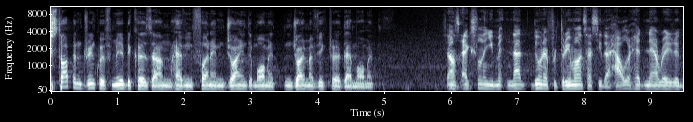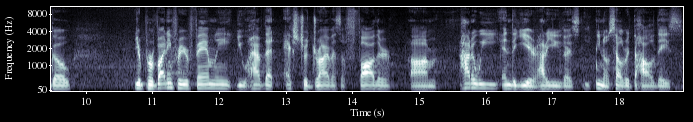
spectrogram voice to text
stop and drink with me because I'm having fun, I'm enjoying the moment, enjoying my victory at that moment. Sounds excellent. You not doing it for three months. I see the howler head now ready to go. You're providing for your family. You have that extra drive as a father. Um, how do we end the year? How do you guys, you know, celebrate the holidays?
